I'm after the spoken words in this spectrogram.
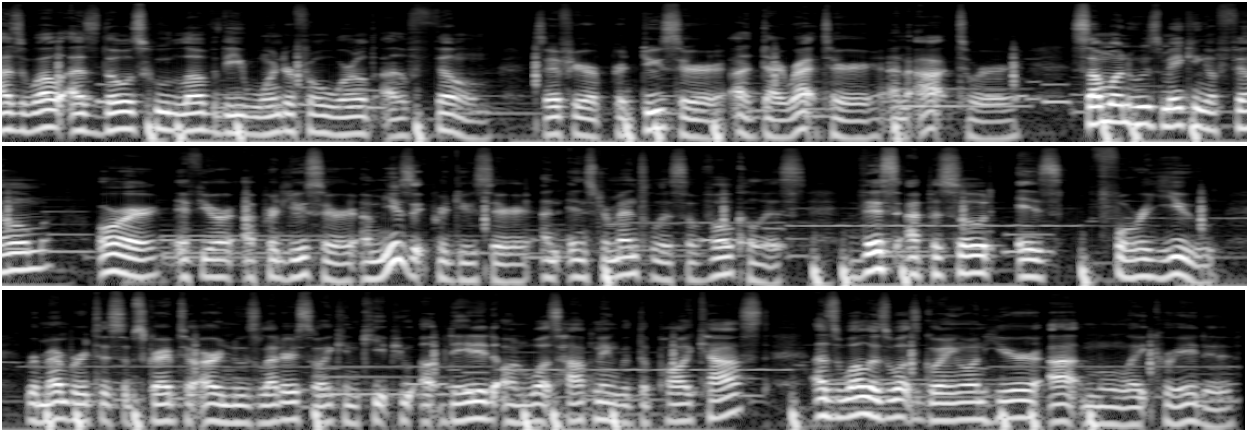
as well as those who love the wonderful world of film. So, if you're a producer, a director, an actor, someone who's making a film, or if you're a producer, a music producer, an instrumentalist, a vocalist, this episode is for you. Remember to subscribe to our newsletter so I can keep you updated on what's happening with the podcast, as well as what's going on here at Moonlight Creative.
